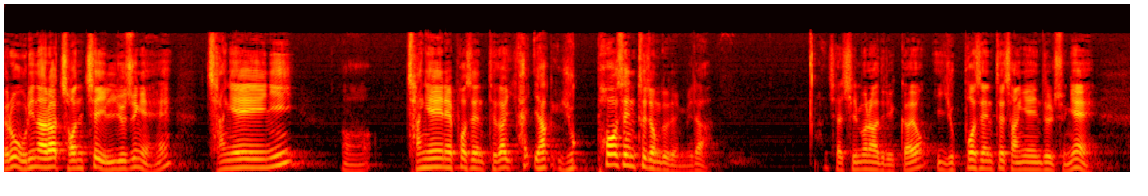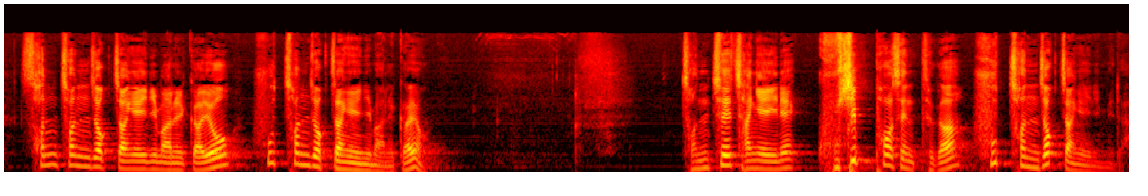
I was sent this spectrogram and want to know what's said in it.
여러분 우리나라 전체 인류 중에 장애인이 어, 장애인의 퍼센트가 약 6% 정도 됩니다. 제가 질문 하나 드릴까요? 이 6% 장애인들 중에 선천적 장애인이 많을까요? 후천적 장애인이 많을까요? 전체 장애인의 90%가 후천적 장애인입니다.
